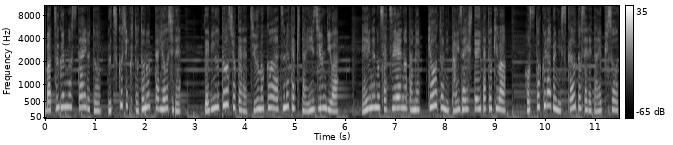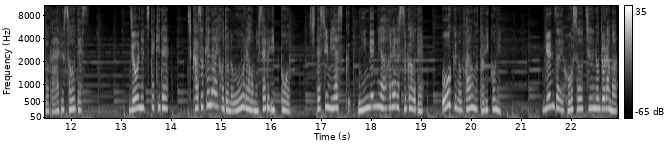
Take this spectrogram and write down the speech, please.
抜群のスタイルと美しく整った容姿で、デビュー当初から注目を集めてきたイージュンギは、映画の撮影のため京都に滞在していた時は、ホストクラブにスカウトされたエピソードがあるそうです。情熱的で、近づけないほどのオーラを見せる一方、親しみやすく人間味あふれる素顔で、多くのファンを虜に。現在放送中のドラマ、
